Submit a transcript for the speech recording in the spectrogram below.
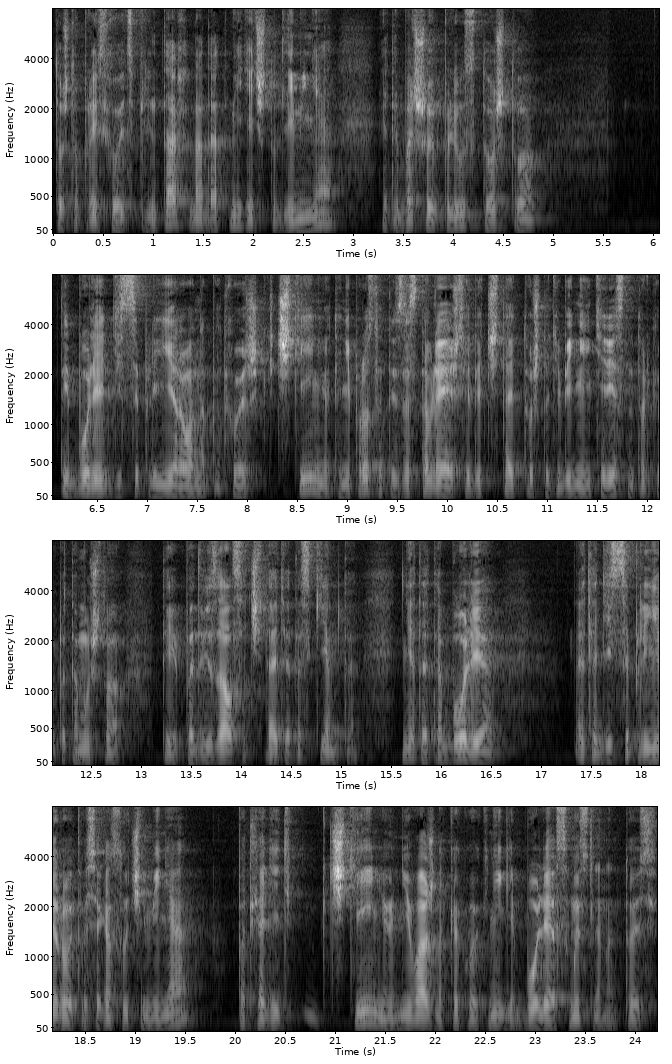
то, что происходит в спринтах, надо отметить, что для меня это большой плюс то, что ты более дисциплинированно подходишь к чтению. Это не просто ты заставляешь себя читать то, что тебе неинтересно, только потому что ты подвязался читать это с кем-то. Нет, это более, это дисциплинирует, во всяком случае, меня подходить к чтению, неважно к какой книге, более осмысленно. То есть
